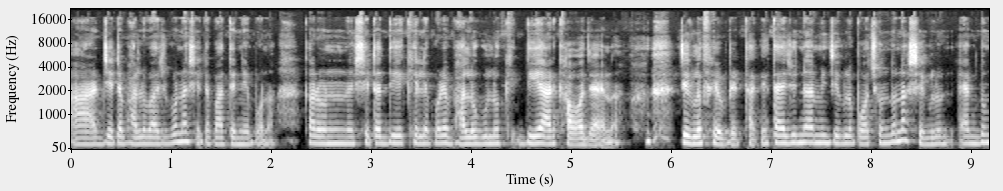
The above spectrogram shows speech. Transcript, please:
আর যেটা ভালোবাসবো না সেটা পাতে নেব না। কারণ সেটা দিয়ে খেলে পরে ভালোগুলো দিয়ে আর খাওয়া যায় না, যেগুলো ফেভারেট থাকে। তাই জন্য আমি যেগুলো পছন্দ না সেগুলো একদম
